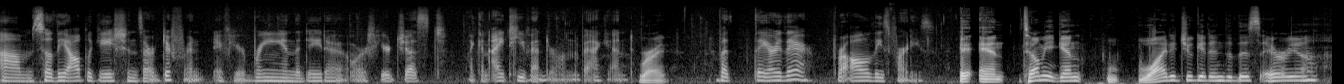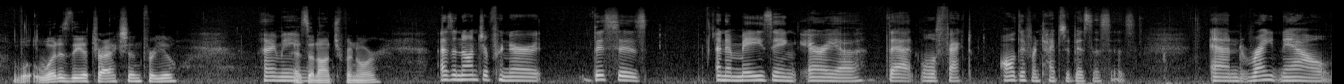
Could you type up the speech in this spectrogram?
Um, so the obligations are different if you're bringing in the data or if you're just like an IT vendor on the back end. Right. But they are there for all of these parties. And tell me again, why did you get into this area? What is the attraction for you I mean, as an entrepreneur? as an entrepreneur, this is an amazing area that will affect all different types of businesses. And right now,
